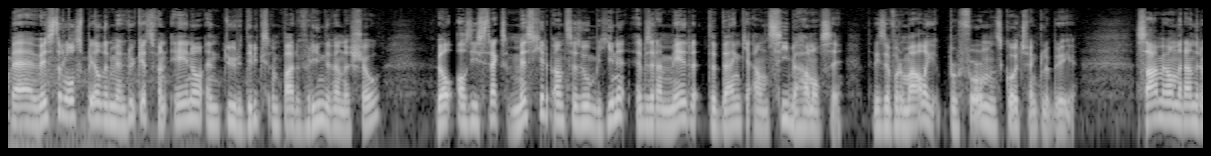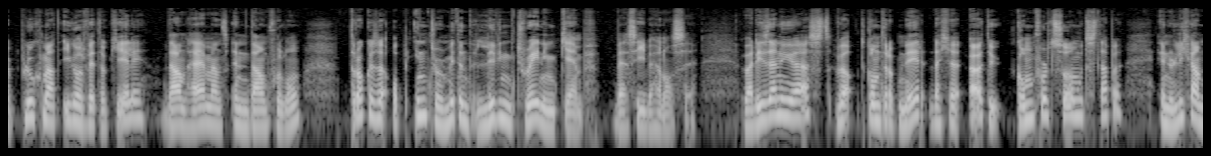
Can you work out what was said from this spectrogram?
Bij Westerlo speelden met Lucas van Eno en Tuur Dirks een paar vrienden van de show. Wel, als die straks misscherp aan het seizoen beginnen, hebben ze dan mede te danken aan Sibe Hanosse. Dat is de voormalige performance coach van Club Brugge. Samen met onder andere ploegmaat Igor Vetokele, Daan Heijmans en Daan Foulon trokken ze op Intermittent Living Training Camp bij Sibe Hanosse. Wat is dat nu juist? Wel, het komt erop neer dat je uit je comfortzone moet stappen en je lichaam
